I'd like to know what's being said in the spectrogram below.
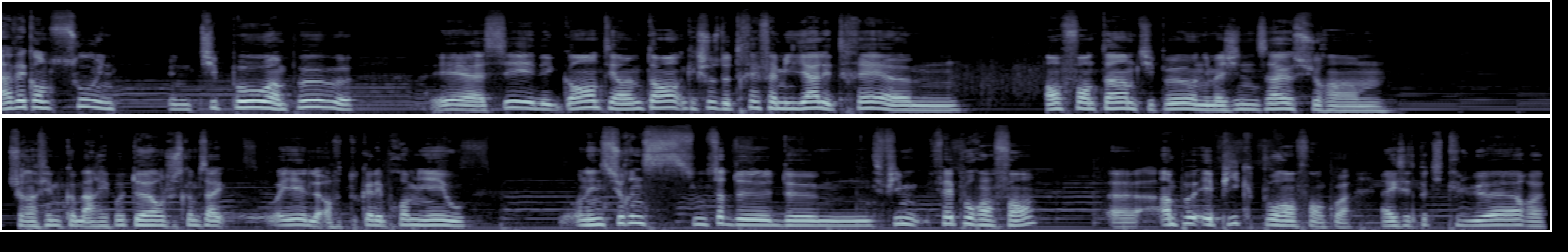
avec en dessous une, une typo un peu euh, et assez élégante et en même temps quelque chose de très familial et très euh, enfantin un petit peu. On imagine ça sur un sur un film comme Harry Potter, ou choses comme ça. Vous voyez, en tout cas les premiers, où on est sur une, sorte de, hum, film fait pour enfants, euh, un peu épique pour enfants, quoi. Avec cette petite lueur,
